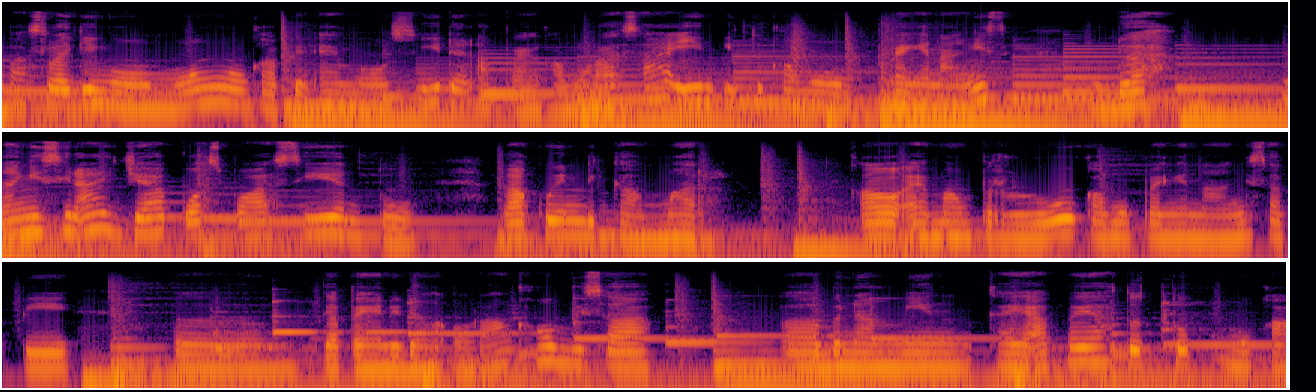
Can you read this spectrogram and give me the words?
pas lagi ngomong ngungkapin emosi dan apa yang kamu rasain itu kamu pengen nangis, udah. Nangisin aja puas-puasin tuh. Lakuin di kamar. Kalau emang perlu kamu pengen nangis tapi um, gak pengen didengar orang kamu bisa uh, benamin kayak apa ya tutup muka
